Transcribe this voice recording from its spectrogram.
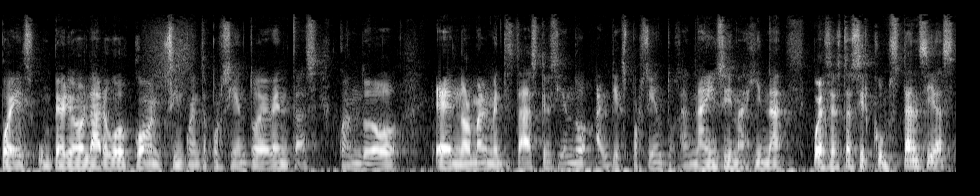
pues un periodo largo con 50% de ventas cuando eh, normalmente estabas creciendo al 10%. O sea, nadie se imagina pues estas circunstancias,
